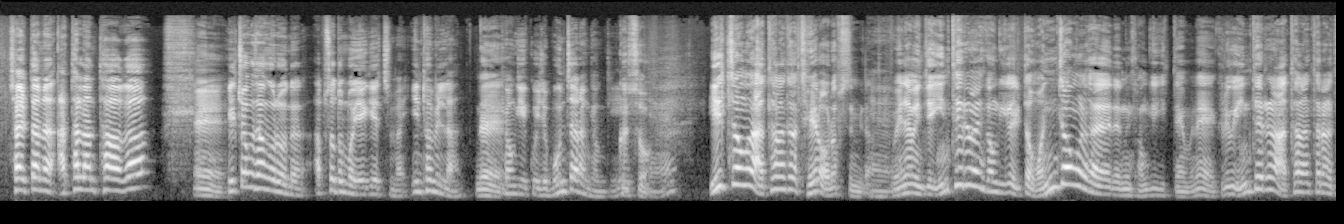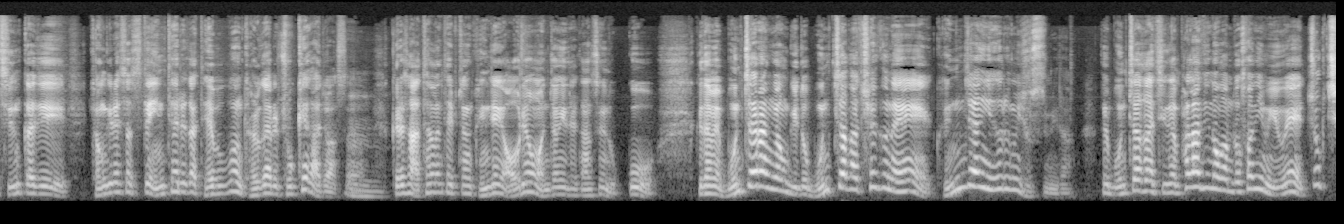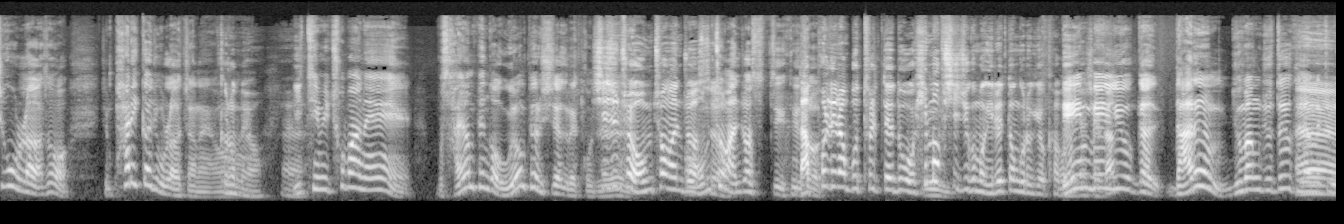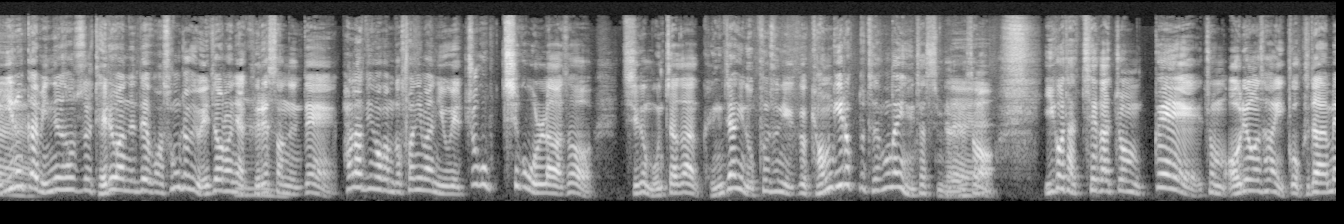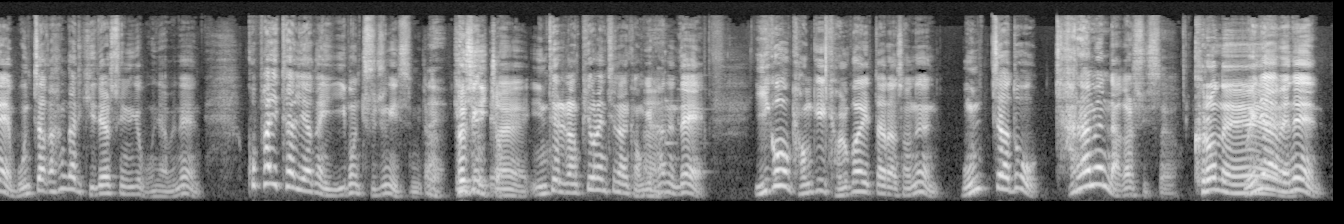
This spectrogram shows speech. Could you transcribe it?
자 일단은 아탈란타가 네. 일정상으로는 앞서도 뭐 얘기했지만 인터밀란 네. 경기 있고 이제 몬자랑 경기. 그렇죠. 예. 일정은 아탈란타가 제일 어렵습니다. 네. 왜냐면 이제 인테르랑 경기가 일단 원정을 가야 되는 경기이기 때문에 그리고 인테르랑 아탈란타랑 지금까지 경기를 했었을 때 인테르가 대부분 결과를 좋게 가져왔어요. 음. 그래서 아탈란타 입장은 굉장히 어려운 원정이 될 가능성이 높고 그다음에 몬짜랑 경기도 몬짜가 최근에 굉장히 흐름이 좋습니다. 그 몬짜가 지금 팔라디노 감독 선임 이후에 쭉 치고 올라와서 지금 8위까지 올라왔잖아요. 그렇네요. 예. 이 팀이 초반에 뭐 4연패인가 5연패로 시작을 했거든요. 시즌 초에 엄청 안 어, 좋았어요. 엄청 안 좋았었지. 그래서 나폴리랑 붙을 때도 힘없이 지고 막 이랬던 걸로 기억하거든요. name 제가. value 그러니까 나름 유망주들 그다음에 네. 좀 이름값 있는 선수를 데려왔는데 와 성적이 왜 저러냐 음. 그랬었는데 팔라디노 감독 선임한 이후에 쭉 치고 올라와서 지금 몬자가 굉장히 높은 순위 그 경기력도 상당히 괜찮습니다. 네. 그래서 이거 자체가 좀 꽤좀 어려운 상황이 있고 그다음에 몬자가 한 가지 기대할 수 있는 게 뭐냐면은 코파 이탈리아가 이번 주 중에 있습니다. 네, 결승 있죠. 네, 인테르랑 피오렌티나랑 경기를 네. 하는데 이거 경기 결과에 따라서는 몬자도 잘하면 나갈 수 있어요. 그러네. 왜냐하면은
